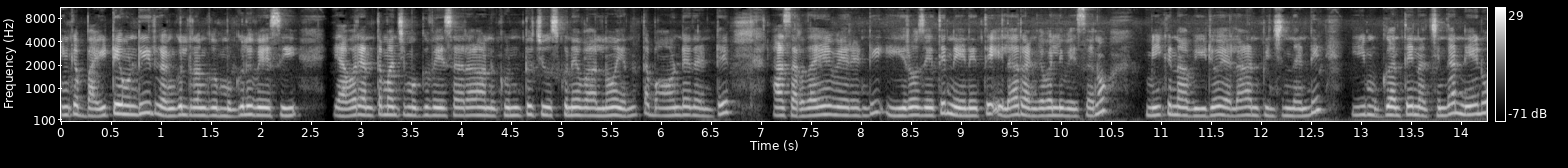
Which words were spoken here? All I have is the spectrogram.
ఇంకా బయటే ఉండి రంగులు రంగు ముగ్గులు వేసి ఎవరు ఎంత మంచి ముగ్గు వేశారా అనుకుంటూ చూసుకునే వాళ్ళం. ఎంత బాగుండేదంటే ఆ సరదాయే వేరండి. ఈరోజైతే నేనైతే ఇలా రంగవల్లి వేశాను. మీకు నా వీడియో ఎలా అనిపించిందండి? ఈ ముగ్గు అంతే నచ్చిందా? నేను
